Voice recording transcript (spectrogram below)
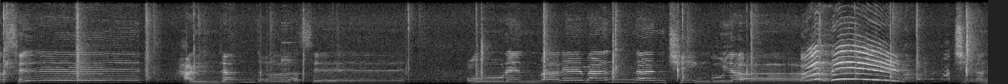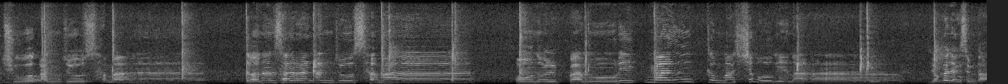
하세. 한 잔 더 하세. 오랜만에 만난 친구야. 지난 추억 안주 삼아 떠난 사랑 안주 삼아 오늘 밤 우리 마음껏 마셔보게나 여기까지 하겠습니다 야!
